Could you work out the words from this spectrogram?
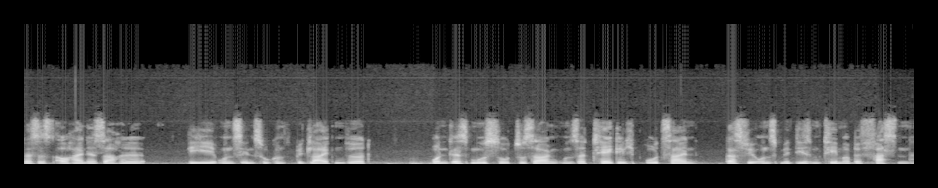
Das ist auch eine Sache, die uns in Zukunft begleiten wird. Und es muss sozusagen unser täglich Brot sein, dass wir uns mit diesem Thema befassen.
